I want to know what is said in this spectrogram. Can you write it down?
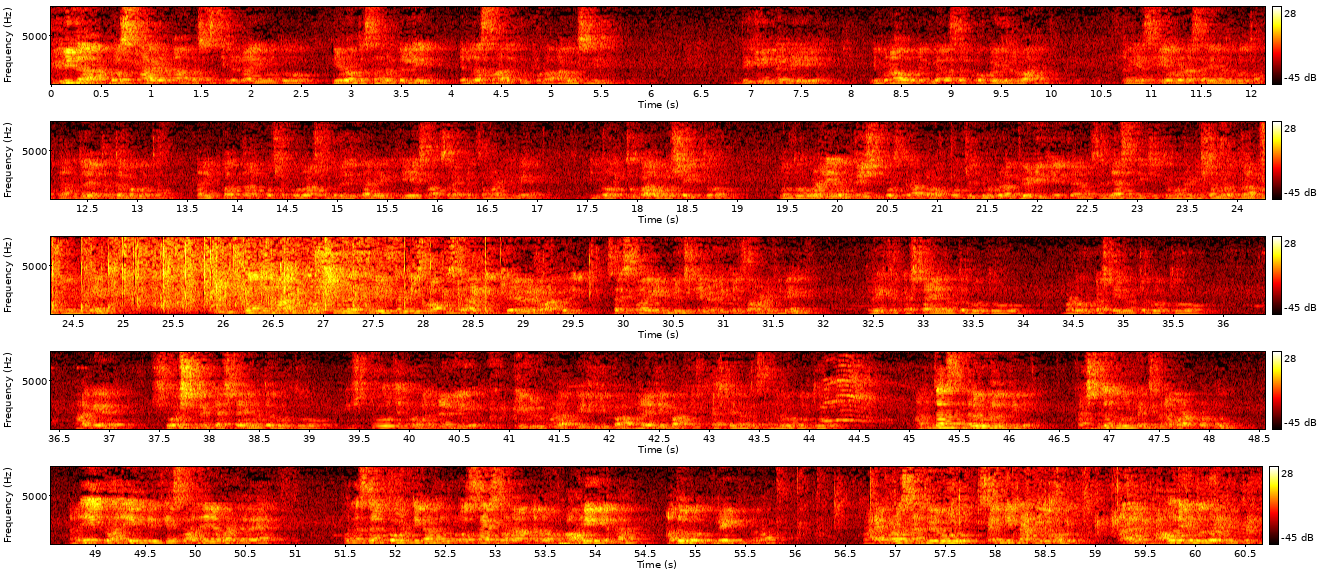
ವಿವಿಧ ಪುರಸ್ಕಾರಗಳನ್ನ, ಪ್ರಶಸ್ತಿಗಳನ್ನ ಈ ಒಂದು ನೀಡುವಂತ ಸಂದರ್ಭದಲ್ಲಿ ಎಲ್ಲ ಸಾಧಕರು ಕೂಡ ಆಗಮಿಸಿದ್ದೀರಿ ಬಿಗಿನಿಂಗ್ ಅಲ್ಲಿ ಯಮುನಾ ಅವರು ನಿಮ್ಗೆಲ್ಲ ಸ್ವಲ್ಪ ಬೈದ್ರಲ್ವಾ? ನನಗೆ ಎಸ್ ಪಿ ಯೋಗಣ್ಣ ಸರ್ ಏನಾದ್ರು ಗೊತ್ತಾ? ನಂದು ಎಂತ ಧರ್ಮ ಗೊತ್ತಾ? ನಾನು ಇಪ್ಪತ್ನಾಲ್ಕು ವರ್ಷ ಪೂರ್ವಾಶ್ರಮದಲ್ಲಿ ಅಧಿಕಾರಿ ಕೆ ಆಗಿ ಕೆಲಸ ಮಾಡಿದ್ದೀವಿ ಇನ್ನು ಹತ್ತು ಕಾಲ ವರ್ಷ ಇತ್ತು. ಒಂದು ಒಳ್ಳೆಯ ಉದ್ದೇಶಕ್ಕೋಸ್ಕರ ಪ್ರಮುಖ ಗುರುಗಳ ಗುರುಗಳ ಅಂತ ನಾನು ಸನ್ಯಾಸ ದೀಕ್ಷೆ ತಗೊಂಡೆ ಡಿಸೆಂಬರ್ ಹದಿನಾಲ್ಕನೇ ಈ ಇಪ್ಪತ್ನಾಲ್ಕು ವರ್ಷಗಳ ಸಿವಿಲ್ ಸರ್ವಿಸ್ ಆಫೀಸರ್ ಆಗಿ ಬೇರೆ ಬೇರೆ ಭಾಗದಲ್ಲಿ ಸರಿಸುಮಾರು ಎಂಟು ಜಿಲ್ಲೆಗಳಲ್ಲಿ ಕೆಲಸ ಮಾಡಿದ್ದೀವಿ. ರೈತರ ಕಷ್ಟ ಏನು ಅಂತ ಗೊತ್ತು, ಬಡವರ ಕಷ್ಟ ಏನು ಅಂತ ಗೊತ್ತು, ಹಾಗೆ ಶೋಷಿತರ ಕಷ್ಟ ಏನು ಅಂತ ಗೊತ್ತು. ಎಷ್ಟೋ ಜನರ ಮನೆಯಲ್ಲಿ ಈಗಲೂ ಕೂಡ ಬೀದಿ ದೀಪ, ಮನೆ ದೀಪ ಹಾಕಿ ಕಷ್ಟ ಇರುವಂತ ಸಂದರ್ಭ ಗೊತ್ತು. ಅಂತ ಸಂದರ್ಭಗಳಲ್ಲಿ ಕಷ್ಟದ ಮೂಲಕ ಜೀವನ ಮಾಡಿಕೊಂಡು ಅನೇಕರು ಅನೇಕ ರೀತಿಯ ಸಾಧನೆ ಮಾಡಿದ್ದಾರೆ. ಅವನ್ನ ಸ್ವಲ್ಪ ಮಟ್ಟಿಗಾದರೂ ಪ್ರೋತ್ಸಾಹಿಸೋಣ ಅನ್ನೋ ಭಾವನೆ ಇದೆಯಲ್ಲ? ಅದು ಗ್ರೇಟ್, ಅಲ್ವಾ? ಕಾರ್ಯಕ್ರಮ ಸಣ್ಣಿರಬಹುದು ಸಂಗೀತ ಆಗಿರಬಹುದು ಆದರೆ ಭಾವನೆಗಳು ದೊಡ್ಡದಿರ್ತದೆ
